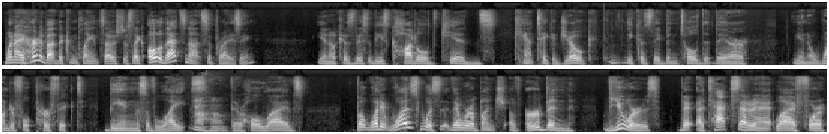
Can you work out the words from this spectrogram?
when I heard about the complaints, I was just like, oh, that's not surprising. You know, because these coddled kids can't take a joke because they've been told that they are, you know, wonderful, perfect beings of light Uh-huh. their whole lives. But what it was was that there were a bunch of urban viewers that attacked Saturday Night Live for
